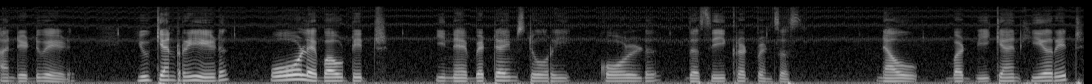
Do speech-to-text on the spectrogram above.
and Edward, you can read all about it in a bedtime story called The Secret Princess. Now, but we can hear it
